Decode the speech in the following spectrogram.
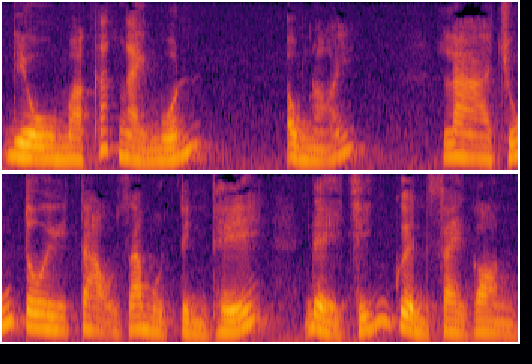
điều mà các ngài muốn, ông nói, là chúng tôi tạo ra một tình thế để chính quyền Sài Gòn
